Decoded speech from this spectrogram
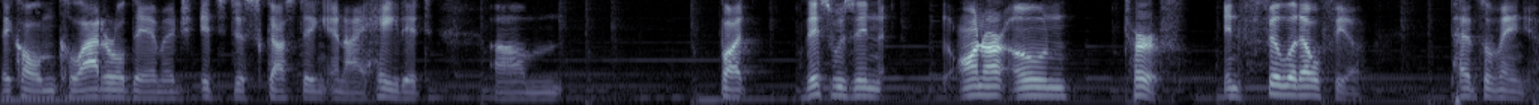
They call them collateral damage. It's disgusting and I hate it. Um, but this was in on our own turf in Philadelphia, Pennsylvania.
